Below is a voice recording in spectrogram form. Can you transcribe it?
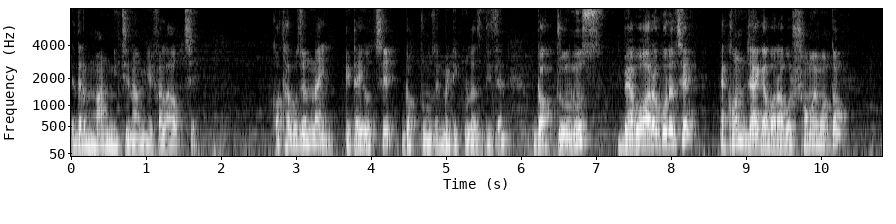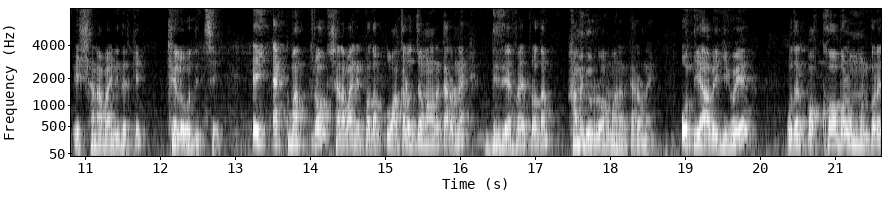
এদের মান নিচে নামিয়ে ফেলা হচ্ছে। কথা বুঝেন নাই? এটাই হচ্ছে ডক্টর ইউনুসের মেটিকুলাস ডিজাইন ডক্টর ব্যবহারও করেছে, এখন জায়গা বরাবর সময় মতো এই সেনাবাহিনীদেরকে খেলেও দিচ্ছে। এই একমাত্র সেনাবাহিনীর প্রধান ওয়াকারুজ্জামানের কারণে, ডিজিএফআই প্রধান হামিদুর রহমানের কারণে। অতি আবেগী হয়ে ওদের পক্ষ অবলম্বন করে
